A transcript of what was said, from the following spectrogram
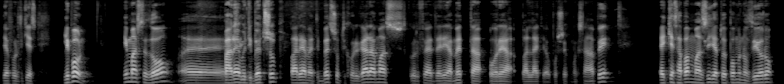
διαφορετικές. Λοιπόν, είμαστε εδώ. Ε, Παρέα με την Betshop. παρέα με την Betshop, τη χορηγάρα μας, κορυφαία εταιρεία με τα ωραία μπαλάκια όπως έχουμε ξαναπεί. Ε, και θα πάμε μαζί για το επόμενο δύο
